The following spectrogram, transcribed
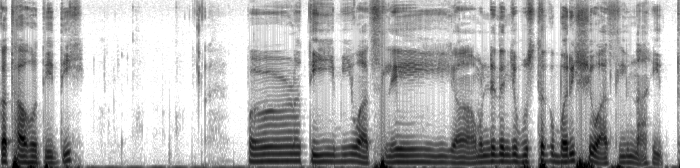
कथा होती ती. पण ती मी वाचली म्हणजे त्यांची पुस्तकं बरीचशी वाचली नाहीत.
